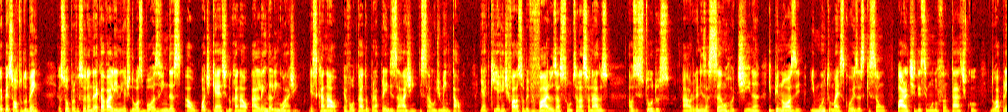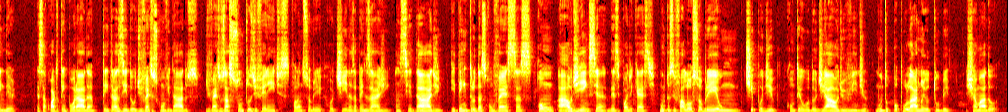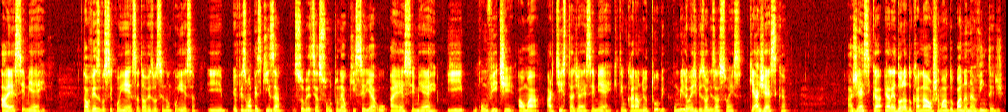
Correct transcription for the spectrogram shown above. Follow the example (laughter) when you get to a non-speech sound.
Oi, pessoal, tudo bem? Eu sou o professor André Cavalini e eu te dou as boas-vindas ao podcast do canal Além da Linguagem. Esse canal é voltado para aprendizagem e saúde mental. E aqui a gente fala sobre vários assuntos relacionados aos estudos, à organização, rotina, hipnose e muito mais coisas que são parte desse mundo fantástico do aprender. Essa quarta temporada tem trazido diversos convidados, diversos assuntos diferentes, falando sobre rotinas, aprendizagem, ansiedade. E dentro das conversas com a audiência desse podcast, muito se falou sobre um tipo de conteúdo de áudio e vídeo muito popular no YouTube chamado ASMR. Talvez você conheça, talvez você não conheça. E eu fiz uma pesquisa sobre esse assunto, né? O que seria o ASMR e um convite a uma artista de ASMR que tem um canal no YouTube com milhões de visualizações, que é a Jéssica. A Jéssica, ela é dona do canal chamado Banana Vintage,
